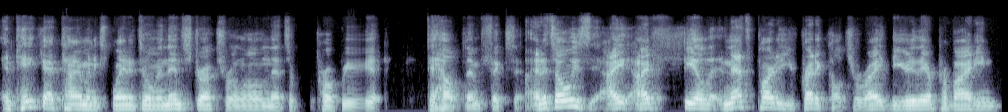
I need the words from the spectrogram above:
and take that time and explain it to them and then structure a loan that's appropriate to help them fix it. And it's always, I, I feel, and that's part of your credit culture, right? You're there providing,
